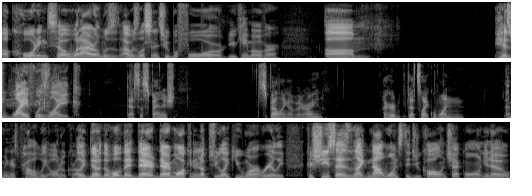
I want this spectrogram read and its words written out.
according to what I was I was listening to before you came over, um, his wife was like, That's the Spanish spelling of it, right? I heard that's like one. I mean, it's probably auto. Like no, the whole they they're they're mocking it up to like you weren't really because she says like not once did you call and check on you know.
